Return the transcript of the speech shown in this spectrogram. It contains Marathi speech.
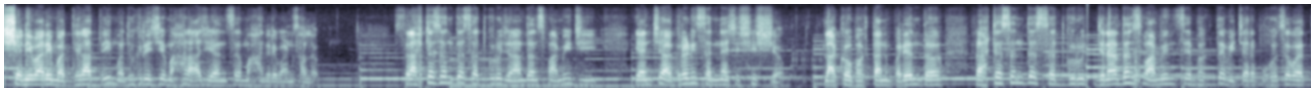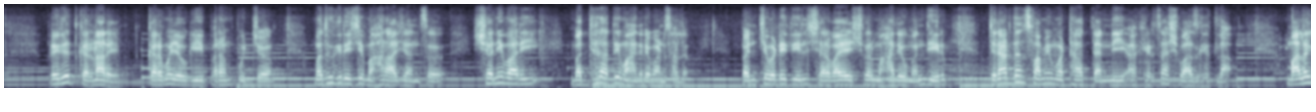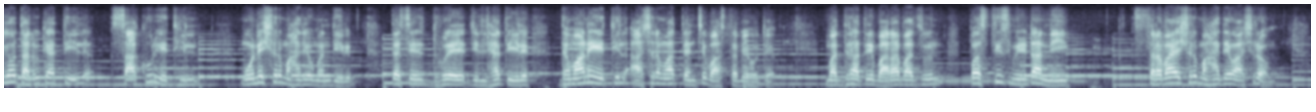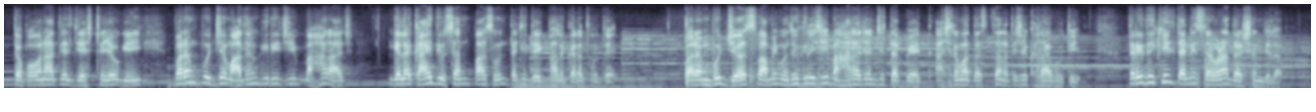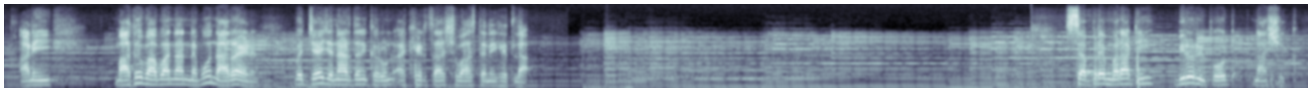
शनिवारी मध्यरात्री मधुगिरीजी महाराज यांचं महानिर्वाण झालं. राष्ट्रसंत सद्गुरू जनार्दन स्वामीजी यांचे अग्रणी संन्यासी शिष्य लाखो भक्तांपर्यंत राष्ट्रसंत सद्गुरू जनार्दन स्वामींचे भक्त विचार पोहोचवत प्रेरित करणारे कर्मयोगी परमपूज्य मधुगिरीजी महाराज यांचं शनिवारी मध्यरात्री महानिर्वाण झालं. पंचवटीतील शर्वायेश्वर महादेव मंदिर जनार्दन स्वामी मठात त्यांनी अखेरचा श्वास घेतला. मालेगाव तालुक्यातील साकूर येथील मोनेश्वर महादेव मंदिर तसेच धुळे जिल्ह्यातील धमाणे येथील आश्रमात त्यांचे वास्तव्य होते. मध्यरात्री बारा वाजून पस्तीस मिनिटांनी सर्वायश्वर महादेव आश्रम तपोवनातील ज्येष्ठ योगी परमपूज्य माधवगिरीजी महाराज गेल्या काही दिवसांपासून त्याची देखभाल करत होते. परमपूज्य स्वामी मधुगिरीजी महाराजांची तब्येत आश्रमात असताना अतिशय खराब होती. तरी देखील त्यांनी सर्वांना दर्शन दिलं आणि माधव बाबांना नमो नारायण व जय जनार्दन करून अखेरचा श्वास त्यांनी घेतला. सप्रेम मराठी ब्युरो रिपोर्ट नाशिक.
